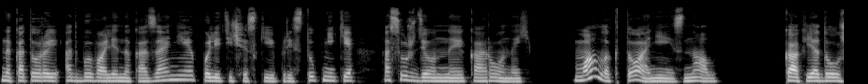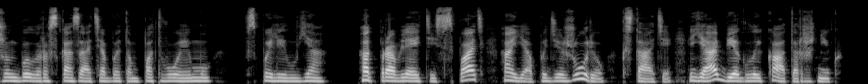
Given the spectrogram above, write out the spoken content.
на которой отбывали наказание политические преступники, осужденные короной. Мало кто о ней знал. «Как я должен был рассказать об этом, по-твоему?» — вспылил я. «Отправляйтесь спать, а я подежурю. Кстати, я беглый каторжник.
